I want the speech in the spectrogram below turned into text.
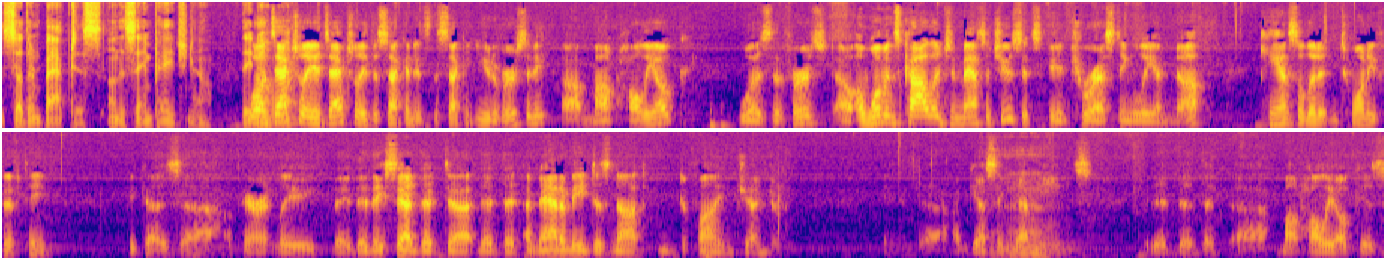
Southern Baptists on the same page now. They well, it's actually it's actually the second. It's the second university. Uh, Mount Holyoke was the first. Uh, a woman's college in Massachusetts, interestingly enough, canceled it in 2015 because uh, apparently they, they they said that uh, that that anatomy does not define gender, and uh, I'm guessing that Ah. means. That, that, that uh, Mount Holyoke is,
